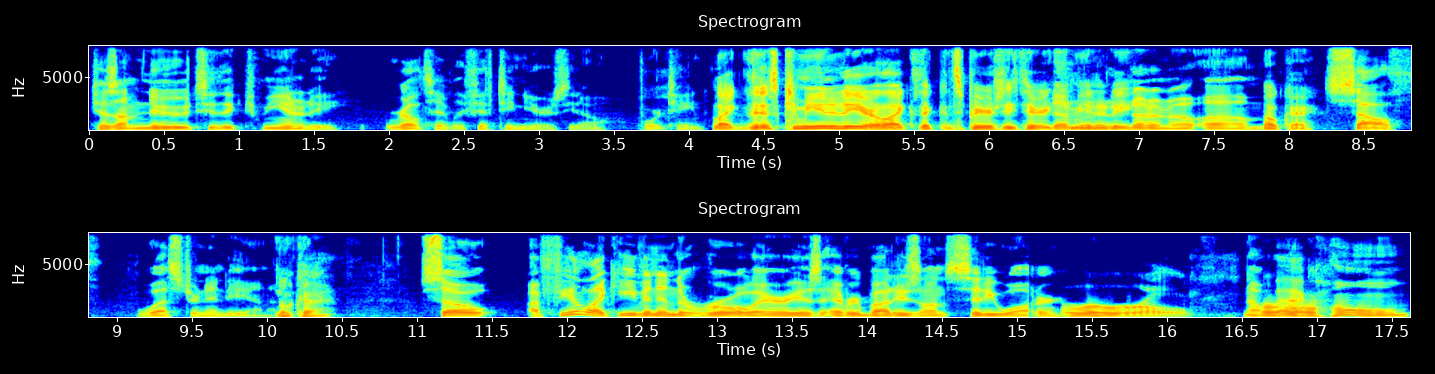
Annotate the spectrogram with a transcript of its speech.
because I'm new to the community, relatively 15 years, you know, 14. Like this community or like the conspiracy theory No, no, no, community. No, no, no. Um, Okay. Southwestern Indiana. okay. So I feel like even in the rural areas, everybody's on city water. Rural Now back home,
